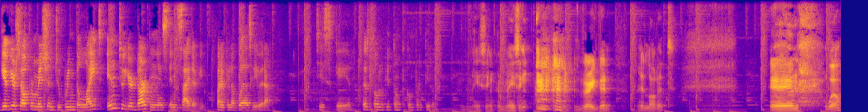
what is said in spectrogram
give yourself permission to bring the light into your darkness inside of you, para que la puedas liberar. Es que es todo lo que tengo que compartir. Amazing, amazing. Very good. I love it. And well,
